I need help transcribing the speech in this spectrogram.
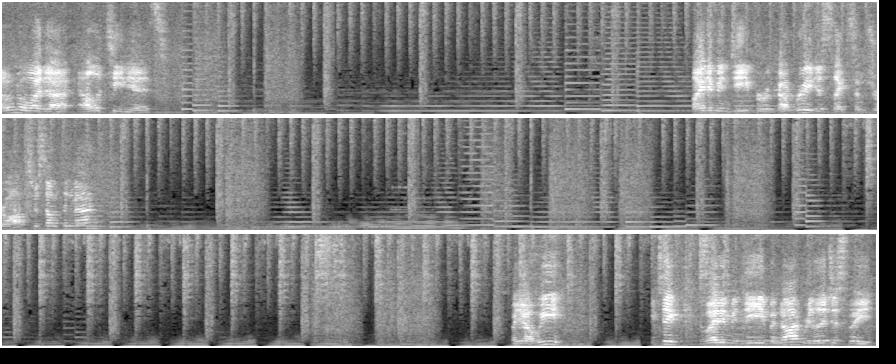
I don't know what uh, Alateen is. Vitamin D for recovery, just like some drops or something, man. But yeah, we, we take vitamin D, but not religiously.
